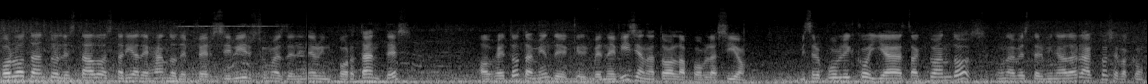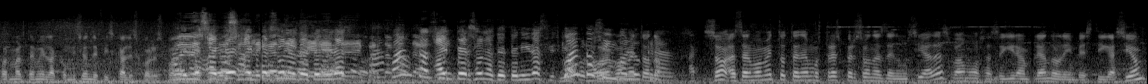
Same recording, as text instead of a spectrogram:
Por lo tanto, el Estado estaría dejando de percibir sumas de dinero importantes, objeto también de que benefician a toda la población. El Ministerio Público ya está actuando. Una vez terminado el acto, se va a conformar también la comisión de fiscales correspondiente. Hay, hay- hay personas detenidas. ¿Cuántos, Hay personas detenidas, fiscal. por ¿Cuántos no. involucrados? Son- hasta el momento tenemos tres personas denunciadas. Vamos a seguir ampliando la investigación.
